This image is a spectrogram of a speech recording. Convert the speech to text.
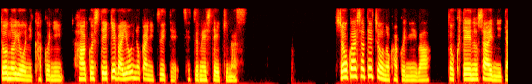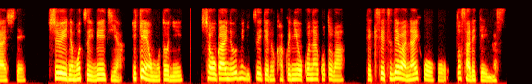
どのように確認、把握していけばよいのかについて説明していきます。障害者手帳の確認は、特定の社員に対して周囲の持つイメージや意見をもとに、障害の有無についての確認を行うことは適切ではない方法とされています。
